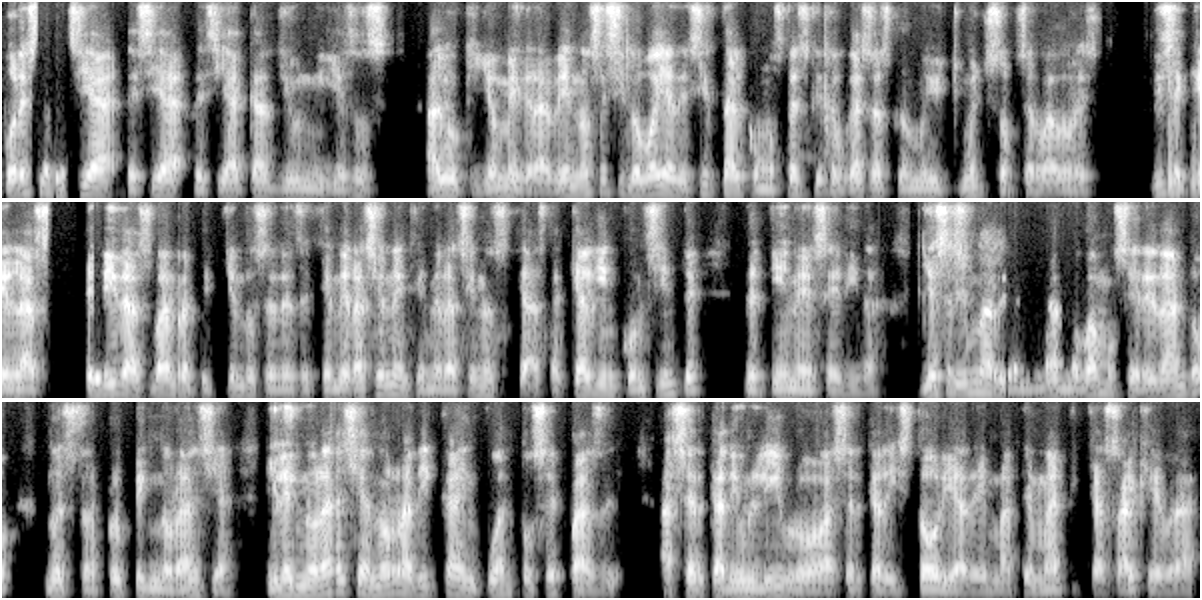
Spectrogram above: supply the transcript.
Por eso decía, decía, decía Carl Jung, y eso es algo que yo me grabé, no sé si lo voy a decir tal como está escrito, porque sabes con muchos observadores. Dice que las heridas van repitiéndose desde generación en generación hasta que alguien consciente detiene esa herida. Y esa es una realidad, no vamos heredando nuestra propia ignorancia. Y la ignorancia no radica en cuánto sepas, acerca de un libro, acerca de historia, de matemáticas, álgebra,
